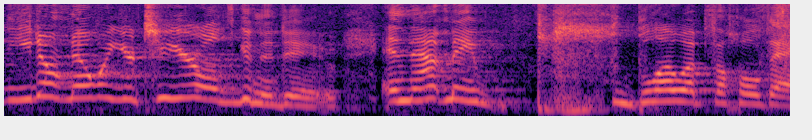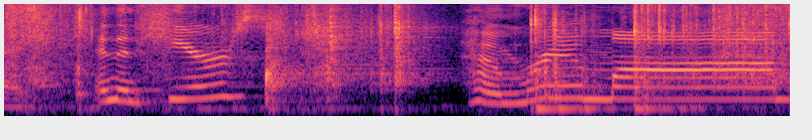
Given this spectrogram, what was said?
you don't know what your two year old's gonna do. And that may blow up the whole day. And then here's homeroom mom.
